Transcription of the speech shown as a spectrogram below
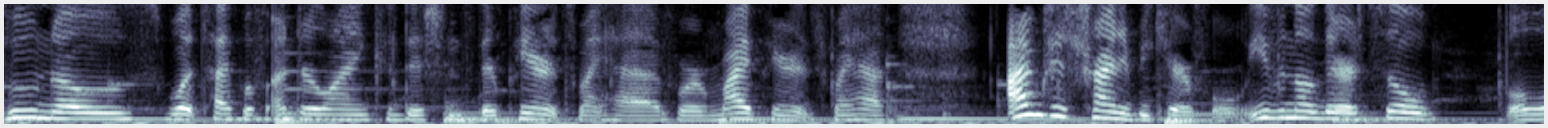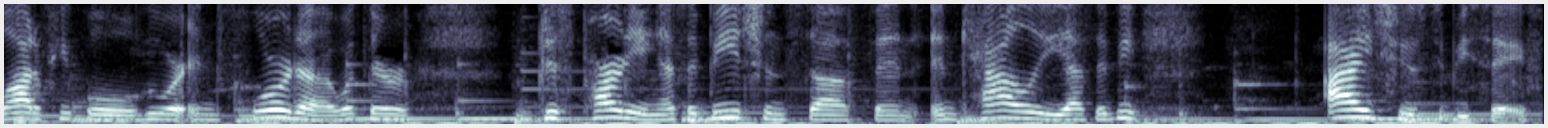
who knows what type of underlying conditions their parents might have or my parents might have. I'm just trying to be careful, even though there are still a lot of people who are in Florida with their just partying at the beach and stuff and in Cali at the beach. I choose to be safe.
